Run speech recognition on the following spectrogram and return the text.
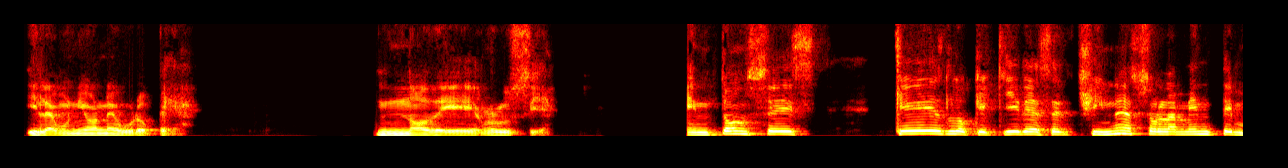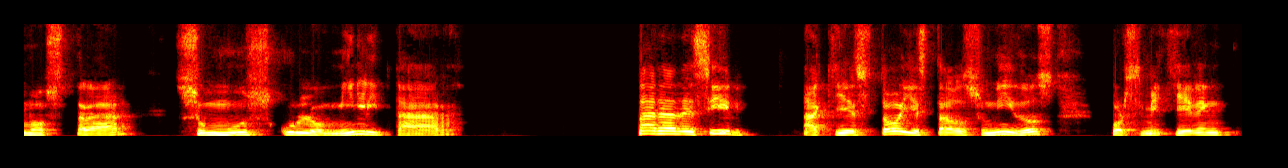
y la Unión Europea, no de Rusia. Entonces, ¿qué es lo que quiere hacer China? Solamente mostrar su músculo militar para decir, aquí estoy, Estados Unidos, por si me quieren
